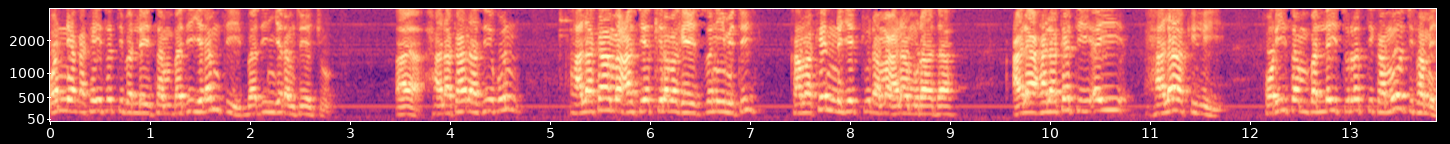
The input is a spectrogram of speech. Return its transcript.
wanni haqa keeysatti balleeysan badii jedhamti badiin jedhamtu jechuu halakaan asii kun halakaa macasiyatti nama geessisanii miti kama kenne jechuudha macnaa muraadaa calaa halakatii ay halaakihi horii san balleeysu irratti ka moosifame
